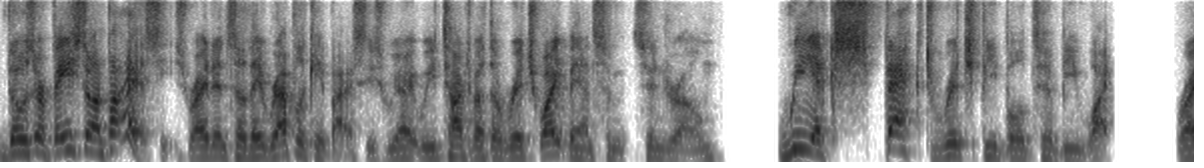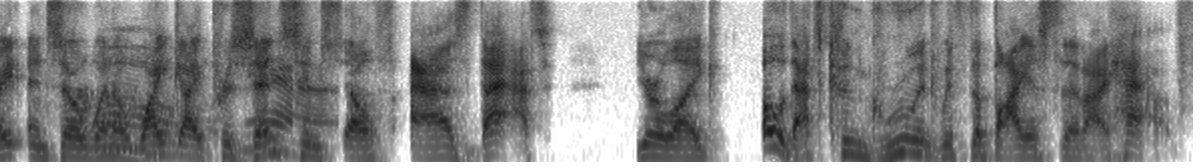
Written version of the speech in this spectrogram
those are based on biases, right? And so they replicate biases. We, we talked about the rich white man sy- syndrome. We expect rich people to be white, right? And so when a white guy oh, presents yeah. himself as that, you're like, oh, that's congruent with the bias that I have,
